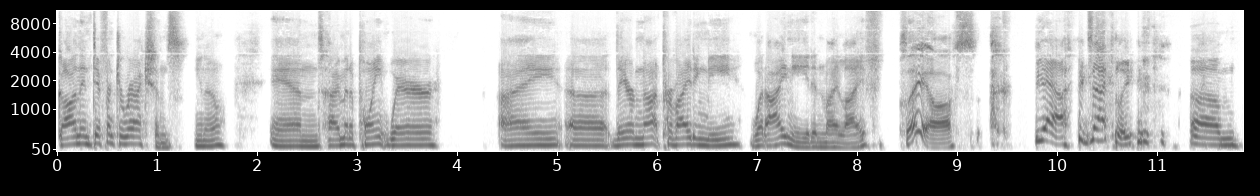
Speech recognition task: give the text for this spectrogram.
gone in different directions, you know, and I'm at a point where I uh, they are not providing me what I need in my life. Playoffs. Yeah, exactly. um,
